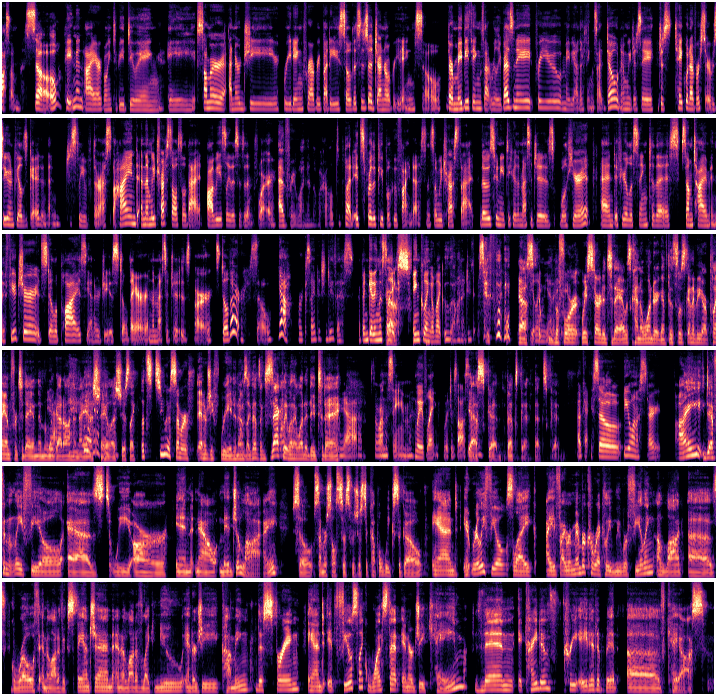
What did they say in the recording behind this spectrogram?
Awesome. So, Payton and I are going to be doing a summer energy reading for everybody. So, this is a general reading. So, there may be things that really resonate for you, and maybe other things that don't. And we just say, just take whatever serves you and feels good, and then just leave the rest behind. And then we trust also that obviously this isn't for everyone in the world, but it's for the people who find us. And so, we trust that those who need to hear the messages will hear it. And if you're listening to this sometime in the future, it still applies the energy is still there and the messages are still there. So yeah, we're excited to do this. I've been getting this Yes. like inkling of like, ooh, I want to do this. Yes. Feeling the energy. Before we started today, I was kind of wondering if this was going to be our plan for today. And then when Yeah. we got on and I asked Shayla, she was like, let's do a summer energy read. And I was like, that's exactly what I want to do today. yeah. So we're on the same wavelength, which is awesome. Yes. Good. That's good. That's good. Okay. So do you want to start? I definitely feel as we are in now mid July. So summer solstice was just a couple weeks ago. And it really feels like, I, if I remember correctly, we were feeling a lot of growth and a lot of expansion and a lot of like new energy coming this spring. And it feels like once that energy came, then it kind of created a bit of chaos.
